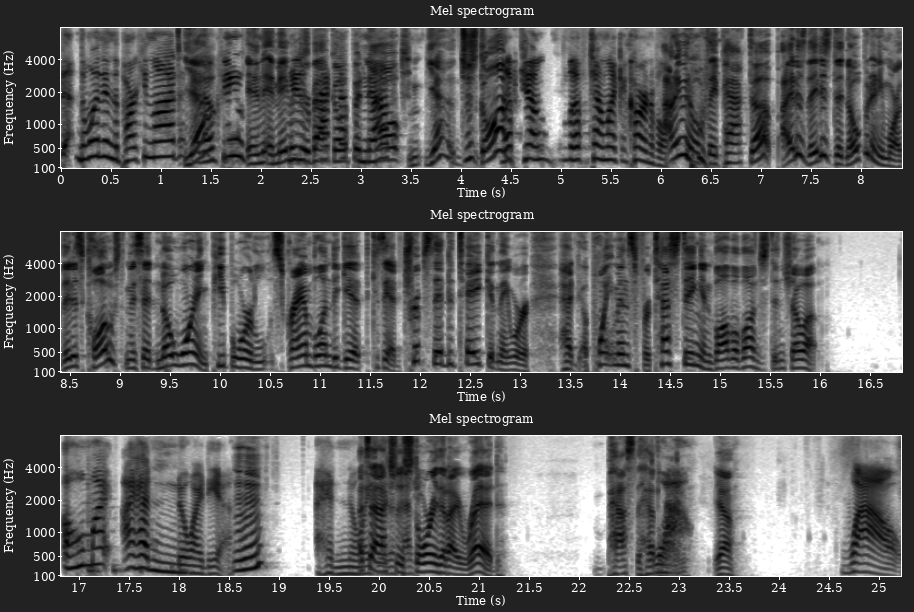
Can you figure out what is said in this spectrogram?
The, one in the parking lot. Yeah, Oakview? and, and maybe They they're back open now. left? Mm, Yeah, just gone. left town, left town like a carnival. I don't even know if they packed up. I just they just didn't open anymore. They just closed, and they said no warning. People were scrambling to get because they had trips they had to take, and they were had appointments for testing and blah blah blah, and just didn't show up. oh my! I had no idea. Mm-hmm. I had no That's actually a that- story that I read past the headline. Wow. Yeah. Wow.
